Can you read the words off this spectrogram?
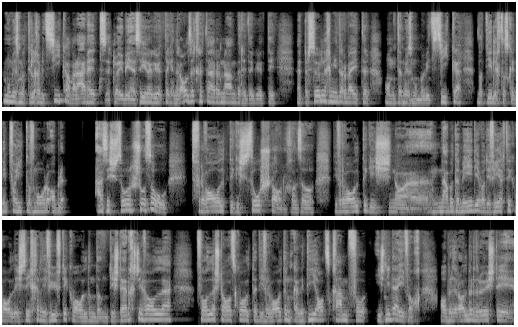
muss natürlich ein bisschen zeigen, aber er hat, glaube ich, einen sehr guten Generalsekretär ernannt, er hat einen guten äh, persönlichen Mitarbeiter und da müssen wir ein bisschen zeigen. Natürlich, das geht nicht von heute auf morgen, aber es ist so, schon so, die Verwaltung ist so stark. Also, die Verwaltung ist noch, äh, neben den Medien, wo die vierte Gewalt ist, sicher die fünfte Gewalt und, und die stärkste volle, volle Staatsgewalt, die Verwaltung gegen die anzukämpfen, ist nicht einfach. Aber der Albert Rösti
